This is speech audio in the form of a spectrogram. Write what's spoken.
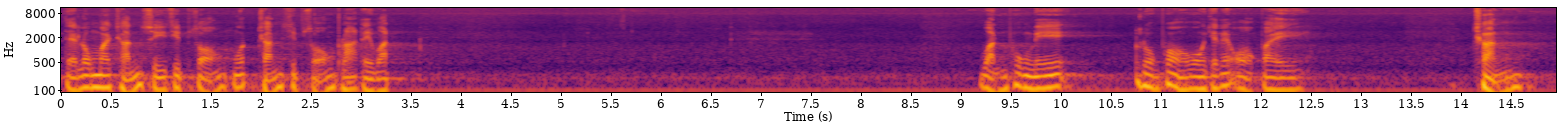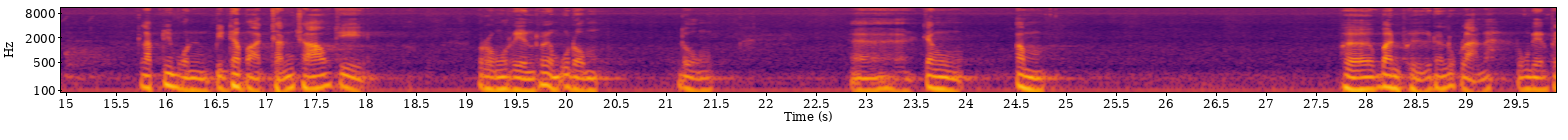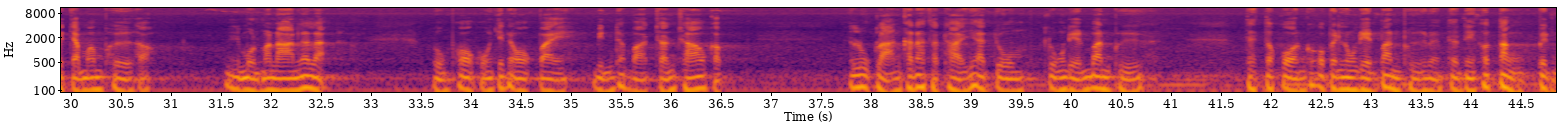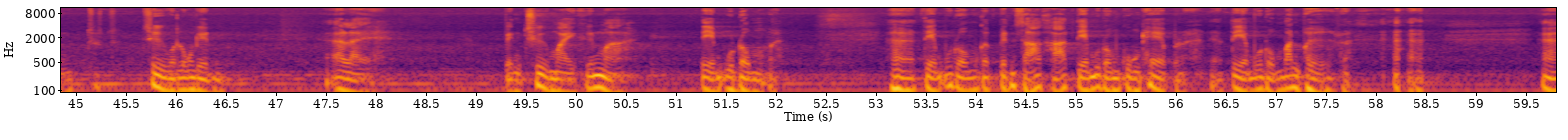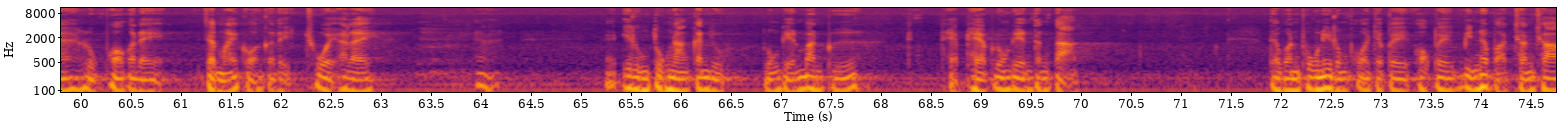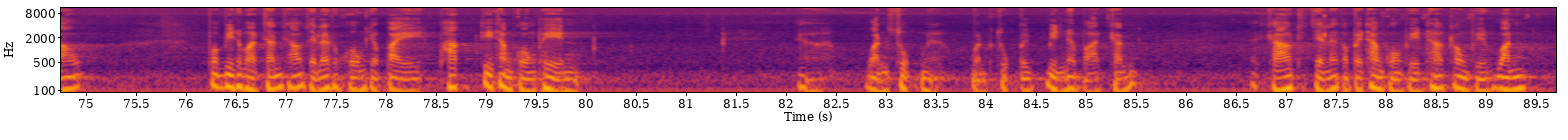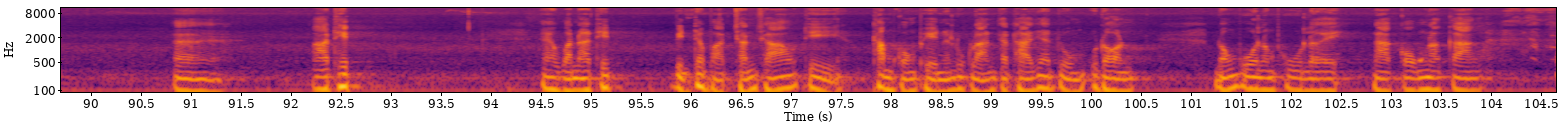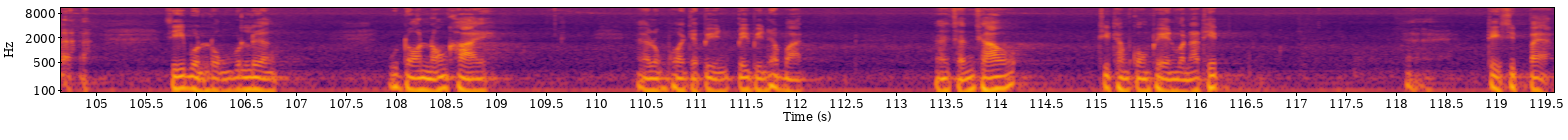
แต่ลงมาฉัน42งงดฉัน12พระในวัด วันพรุ่งนี้หลวงพ่อคงจะได้ออกไป ฉันรับนิมนต์บิณฑบาตฉันเช้าที่โรงเรียนเริ่มอุดมโดง จังอำเภอบ้านผือนะลูกหลานนะโรงเรียนประจำอำเภอเขาหมดมานานแล้วล่ะ หลวงพ่อคงจะได้ออกไป บิณฑบาตชั้นเช้ากับ ลูกหลานคณะสัตยาญาติโยมโรงเรียนบ้านผือ แต่ตะก่อนก็เป็นโรงเรียนบ้านผือนะแต่นี้เขาตั้งเป็นชื่อว่าโรงเรียนอะไร เป็นชื่อใหม่ขึ้นมา เตรียมอุดมอะ เตรียมอุดมก็เป็นสาขาเตรียมอุดมกรุงเทพนะเตรียมอุดมบ้านเพอหลวงพ่อก็ได้สมัยก่อนก็ได้ช่วยอะไรอีลุงตุงนางกันอยู่โรงเรียนบ้านผือ แถบแถบโรงเรียนต่าง ๆ แต่วันพุ่งนี้หลวงพ่อจะไปออกไปบินทบาทชั้นเช้าพอบินทบาทชั้นเช้าเสร็จแล้วทุกคงจะไปพักที่ถ้ำกองเพน วันศุกร์เนี่ยวันศุกร์ไปบินทบาทชั้นเช้าที่เสร็จแล้วก็ไปทำกองเพลทักท่องเพลวันอาทิตย์ วันอาทิตย์บินทบาทชั้นเช้าที่ถ้ำกองเพลนะลูกหลานจะทายาติโยมอุดรหนองบัวลำพูเลย นากงนากลางสีบุญหลงบุญเรือง อุดรหนองคายหลวงพ่อจะไปไปบินทบาท ฉันเช้าที่ทำกองเพลนวันอาทิตย์ที่สิบแปด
